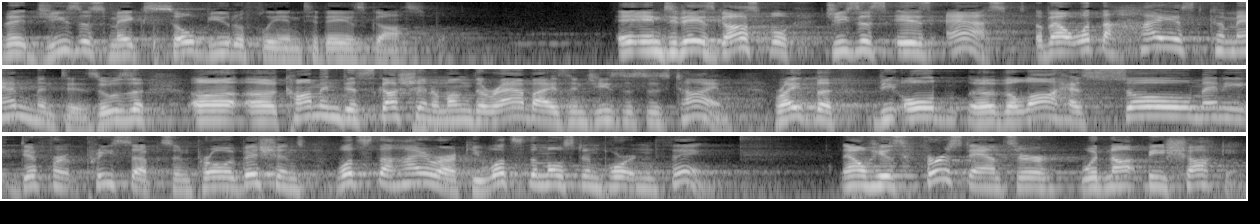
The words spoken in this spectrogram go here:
that Jesus makes so beautifully in today's gospel. In today's gospel, Jesus is asked about what the highest commandment is. It was a, a, a common discussion among the rabbis in Jesus' time, right? The, the, old, uh, the law has so many different precepts and prohibitions. What's the hierarchy? What's the most important thing? Now, his first answer would not be shocking.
